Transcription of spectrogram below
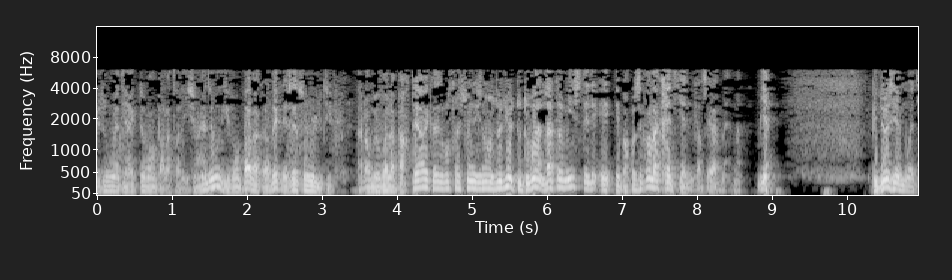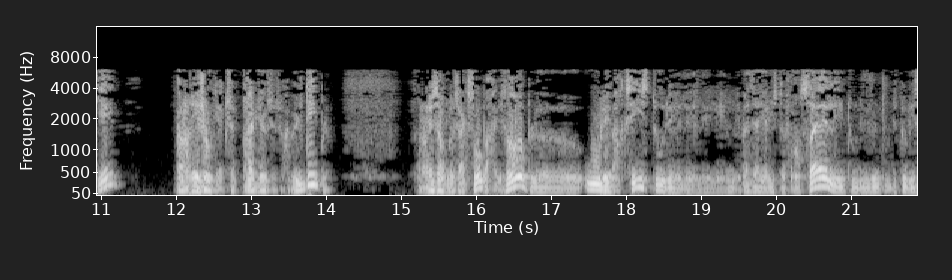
plus ou moins directement par la tradition hindoue, qui ne vont pas m'accorder que les êtres sont multiples. Alors me voilà par terre avec la démonstration de l'existence de Dieu, tout au moins l'atomiste et, par conséquent la chrétienne, car c'est la même. Bien. Puis deuxième moitié, Alors les gens qui acceptent très bien que ce soit multiple, alors les anglo-saxons par exemple, euh, ou les marxistes, ou les, les, matérialistes français, tous, tous les,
